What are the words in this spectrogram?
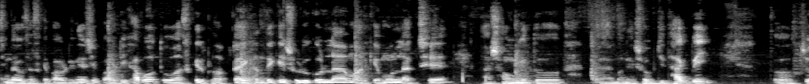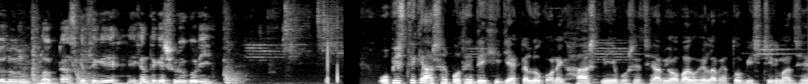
চিন্তা করছি আজকে পাউরুটি নিয়ে এসে পাউরুটি খাব। তো আজকের ব্লগটা এখান থেকে শুরু করলাম, আর কেমন লাগছে? আর সঙ্গে তো মানে সবজি থাকবেই। তো চলুন ব্লগটা আজকে থেকে এখান থেকে শুরু করি। অফিস থেকে আসার পথে দেখি যে একটা লোক অনেক হাঁস নিয়ে বসেছে। আমি অবাক হলাম এত বৃষ্টির মাঝে।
